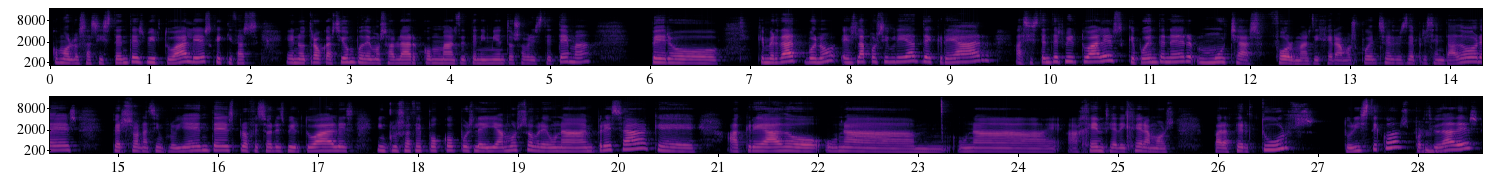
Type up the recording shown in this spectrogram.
como los asistentes virtuales, que quizás en otra ocasión podemos hablar con más detenimiento sobre este tema, pero que en verdad, bueno, es la posibilidad de crear asistentes virtuales que pueden tener muchas formas, dijéramos, pueden ser desde presentadores, personas influyentes, profesores virtuales, incluso hace poco pues leíamos sobre una empresa que ha creado una, una agencia, dijéramos, para hacer tours turísticos por mm. ciudades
